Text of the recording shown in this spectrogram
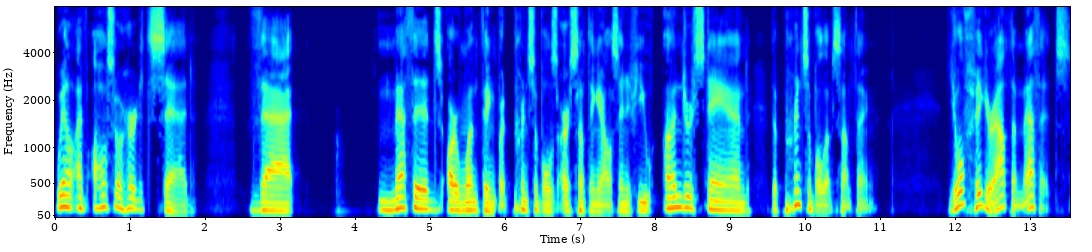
Well, I've also heard it said that methods are one thing, but principles are something else. And if you understand the principle of something, you'll figure out the methods.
